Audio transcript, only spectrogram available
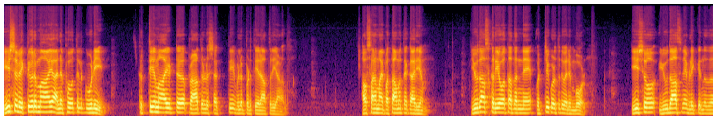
ഈശോ വ്യക്തിപരമായ അനുഭവത്തിൽ കൂടി കൃത്യമായിട്ട് പ്രാർത്ഥനയുടെ ശക്തി വെളിപ്പെടുത്തിയ രാത്രിയാണത്. അവസാനമായി പത്താമത്തെ കാര്യം യൂദാസ് കറിയോത്ത തന്നെ ഒറ്റ കൊടുത്തിട്ട് വരുമ്പോൾ ഈശോ യൂദാസിനെ വിളിക്കുന്നത്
